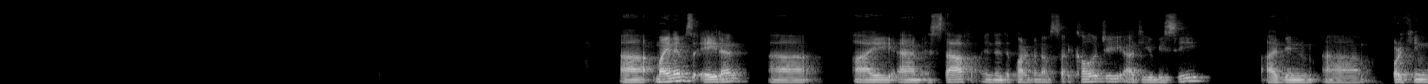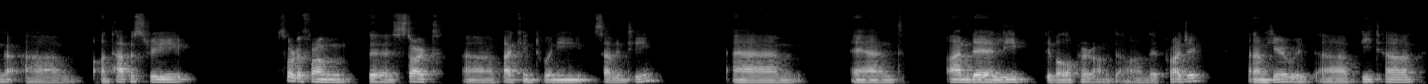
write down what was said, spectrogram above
Uh, my name is Aiden. Uh, I am a staff in the Department of Psychology at UBC. I've been uh, working um, on Tapestry sort of from the start uh, back in 2017. Um, and I'm the lead developer on the, on the project. And I'm here with uh, Bita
